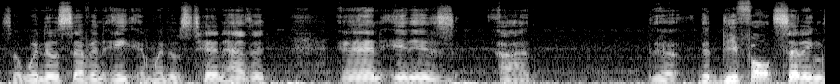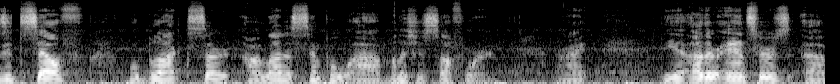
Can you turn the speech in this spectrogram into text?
So Windows 7, 8, and Windows 10 has it, and it is uh, the the default settings itself will block a lot of simple uh, malicious software. All right. The other answers, uh,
